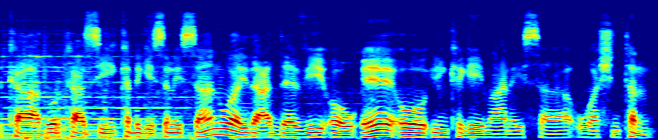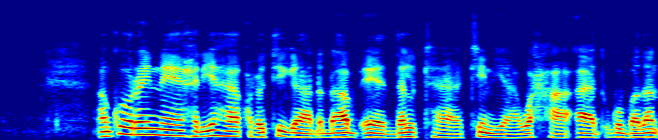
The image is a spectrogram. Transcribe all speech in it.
halka aad warkaasi ka dhageysanaysaan waa idaacadda v o a oo idinkaga imaaneysa washington. Aan ku horeyna xeryaha qaxootiga dhadhaab ee dalka kenya waxaa aada ugu badan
